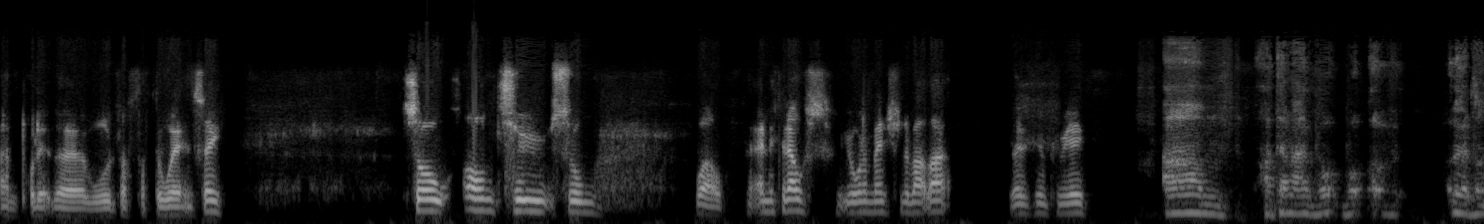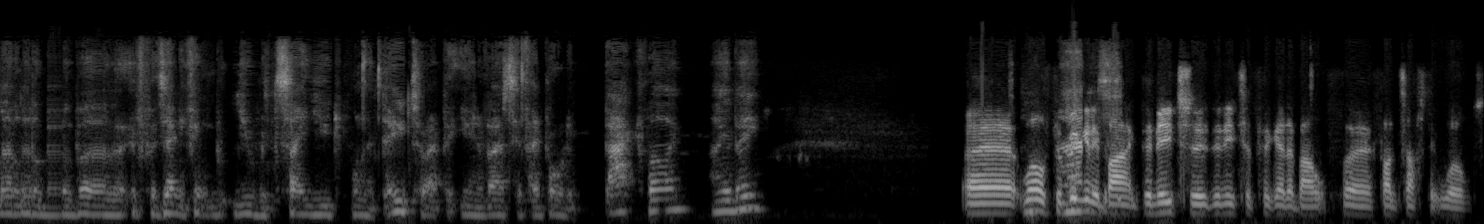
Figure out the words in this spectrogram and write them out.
and put it there, we'll just have to wait and see. So on to some. Well, anything else you want to mention about that? Anything from you? Um, I don't know what, what a little, bit of uh, if there's anything you would say you'd want to do to Epic Universe if they brought it back, though, maybe. Uh, well, if they're bringing it back, they need to they need to forget about uh, Fantastic Worlds.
